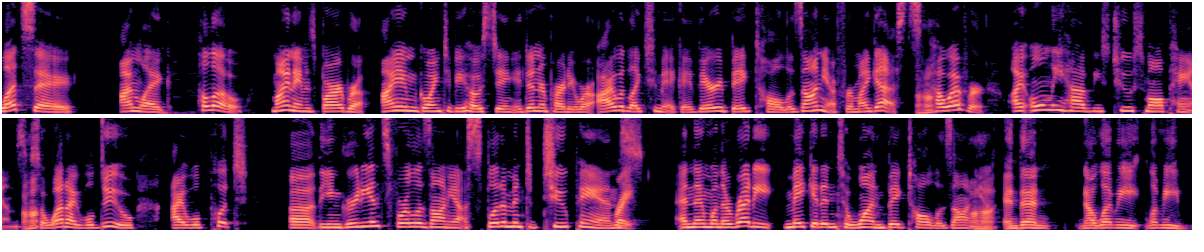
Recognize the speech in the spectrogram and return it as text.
Let's say I'm like, hello, my name is Barbara. I am going to be hosting a dinner party where I would like to make a very big, tall lasagna for my guests. Uh-huh. However, I only have these two small pans. Uh-huh. So what I will do, I will put uh, the ingredients for lasagna, split them into two pans, Right. And then when they're ready, make it into one big, tall lasagna. Uh-huh. And then now let me let me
